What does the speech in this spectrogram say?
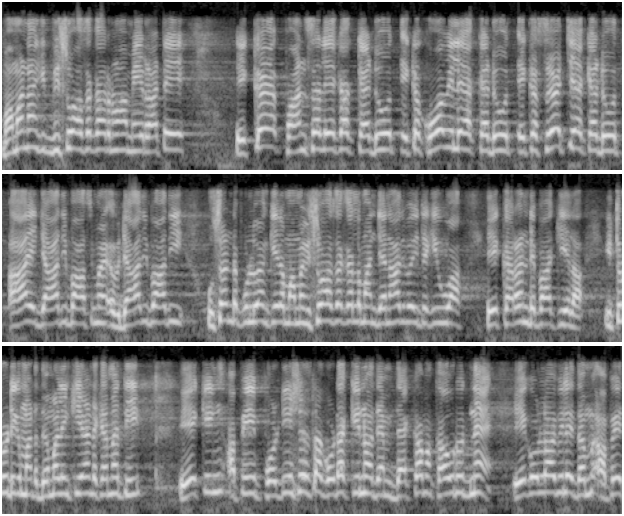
මම නම් විශ්වාස කරනවා මේ රටේ එක පන්සලයකක් කැඩුවොත් එක කෝවිලයක් කැඩුවොත් එක සර්ච්චයක් කැඩුවොත් ආයේ ජාතිවාසීම ජාතිවාදී උසන්න පුළුවන් කියලා මම විශ්වාස කරලා මම ජනාධිපතිට කිව්වා ඒ කරන්න එපා කියලා. ඊටු ටික මට දෙමළෙන් කියන්න කැමැති. ඒකින් අපේ පොලිටිෂියන්ස්ලා ගොඩක් ඉන්නවා දැන් දැක්කම කවුරුත් නැහැ. ඒගොල්ලෝ ආවිලේ අපේ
